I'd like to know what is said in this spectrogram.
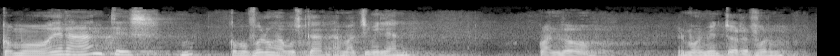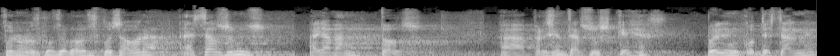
como era antes, como fueron a buscar a Maximiliano, cuando el movimiento de reforma fueron los conservadores, pues ahora a Estados Unidos, allá van todos a presentar sus quejas Pueden contestarme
